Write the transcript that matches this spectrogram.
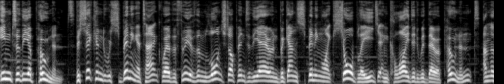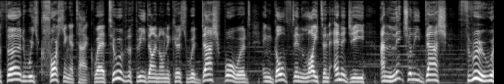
into the opponent. The second was Spinning Attack, where the three of them launched up into the air and began spinning like saw blades and collided with their opponent. And the third was Crossing Attack, where two of the three Deinonychus would dash forward, engulfed in light and energy, and literally dash through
